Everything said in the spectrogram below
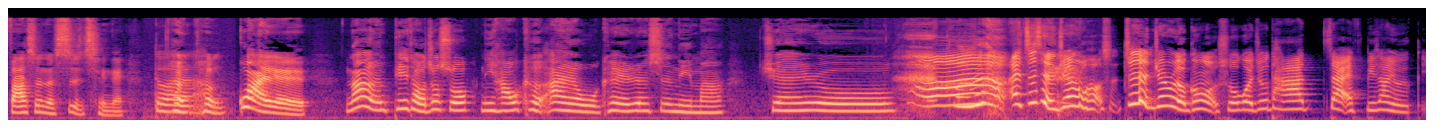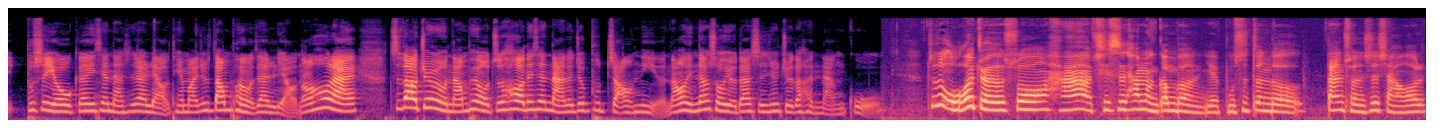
发生的事情哎、对，很很怪哎、哪有人劈头就说你好可爱哦，我可以认识你吗？娟如，啊，哎，之前娟如之前娟如有跟我说过，就是她在 FB 上有不是也有跟一些男生在聊天嘛，就是当朋友在聊，然后后来知道娟如有男朋友之后，那些男的就不找你了，然后你那时候有段时间就觉得很难过。就是我会觉得说，哈，其实他们根本也不是真的单纯是想要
